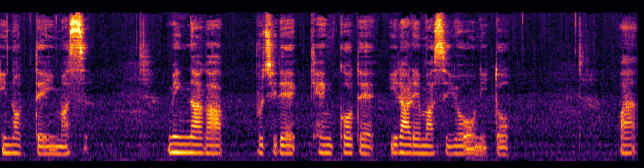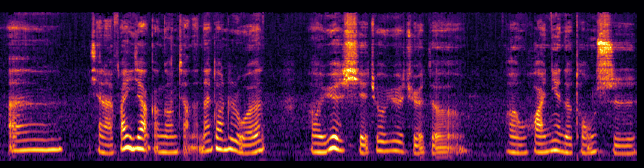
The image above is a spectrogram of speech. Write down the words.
祈っています。みんなが無事で健康でいられますようにと。晚安。先来翻译一下刚刚讲的那段日文。呃，越写就越觉得很怀念的同时，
